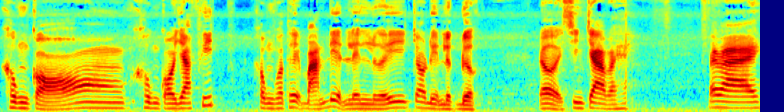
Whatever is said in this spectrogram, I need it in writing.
không có không có giá phít không có thể bán điện lên lưới cho điện lực được. Rồi xin chào và hẹn, bye bye.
